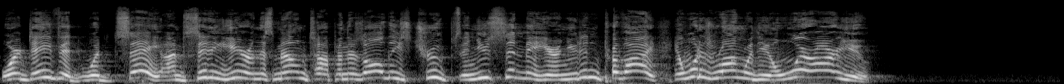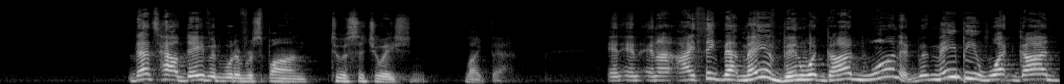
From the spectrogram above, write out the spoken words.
Or David would say, I'm sitting here on this mountaintop and there's all these troops and you sent me here and you didn't provide. And what is wrong with you? And where are you? That's how David would have responded to a situation like that. And, and, and I, I think that may have been what God wanted. But maybe what God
